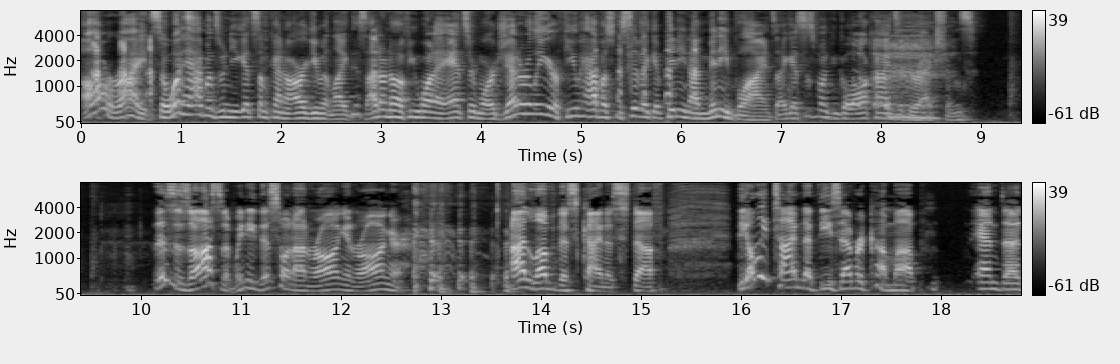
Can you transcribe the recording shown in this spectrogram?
All right. So, what happens when you get some kind of argument like this? I don't know if you want to answer more generally or if you have a specific opinion on mini blinds. I guess this one can go all kinds of directions. This is awesome. We need this one on Wrong and Wronger. I love this kind of stuff. The only time that these ever come up, and uh,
